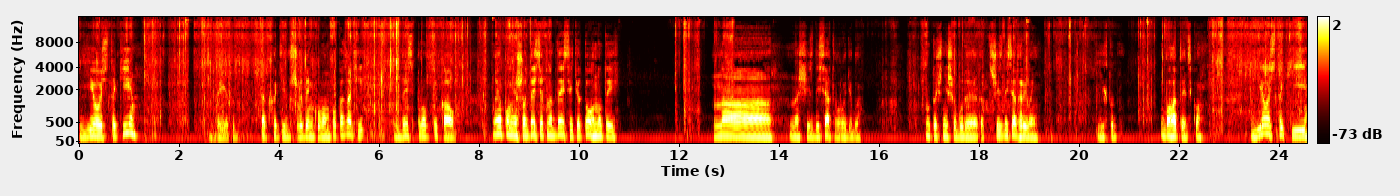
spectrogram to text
Є ось такі. Де я тут так хотів швиденько вам показати і десь провтикав. Ну, я пам'ятаю, що 10 на 10 отогнутий на, на 60 вроді би. Ну, точніше буде этот, 60 гривень. Їх тут багатецько. Є ось такі.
